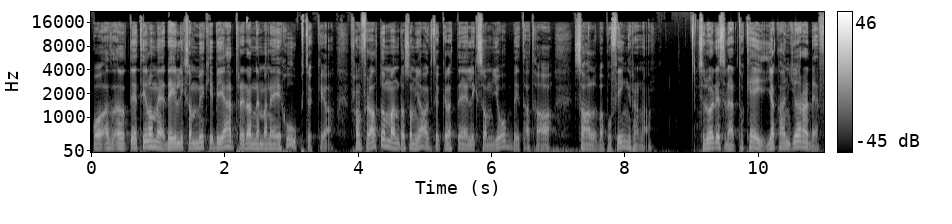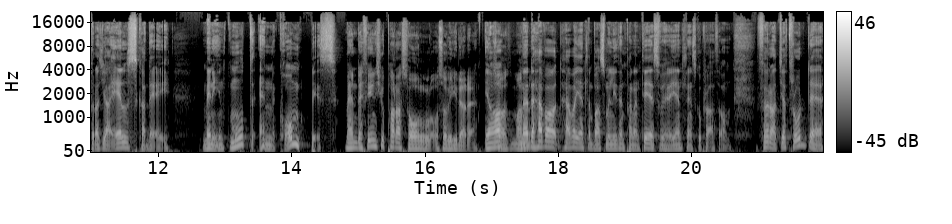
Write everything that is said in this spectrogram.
Och att, att det är till och med, det är ju liksom mycket begärt redan när man är ihop tycker jag. Framförallt om man då som jag tycker att det är liksom jobbigt att ha salva på fingrarna. Så då är det sådär att okej, jag kan göra det för att jag älskar dig. Men inte mot en kompis. Men det finns ju parasoll och så vidare. så Ja, att man, nej, det, här var, det här var egentligen bara som en liten parentes vad jag egentligen skulle prata om. För att jag trodde,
